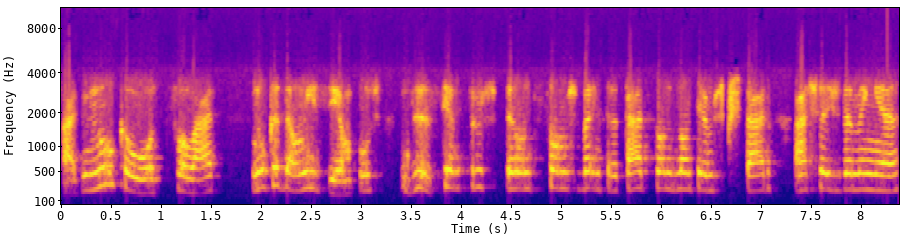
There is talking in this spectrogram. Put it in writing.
rádio, nunca ouço falar, nunca dão exemplos de centros onde somos bem tratados, onde não temos que estar às seis da manhã.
